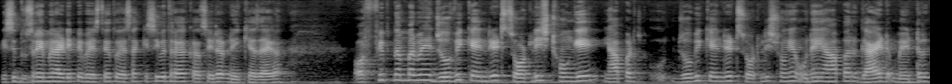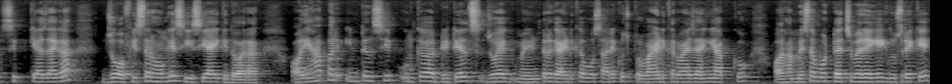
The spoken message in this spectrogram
किसी दूसरे ईमेल आईडी पे भेजते हैं तो ऐसा किसी भी तरह का कंसिडर नहीं किया जाएगा। और फिफ्थ नंबर में जो भी कैंडिडेट शॉर्टलिस्ट होंगे, यहाँ पर जो भी कैंडिडेट शॉर्टलिस्ट होंगे, उन्हें यहाँ पर गाइड मेंटरशिप किया जाएगा, जो ऑफिसर होंगे सीसीआई के द्वारा। और यहाँ पर इंटर्नशिप उनका डिटेल्स जो है मेंटर गाइड का, वो सारे कुछ प्रोवाइड करवाए जाएँगे आपको। और हमेशा वो टच में रहेंगे एक दूसरे के,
